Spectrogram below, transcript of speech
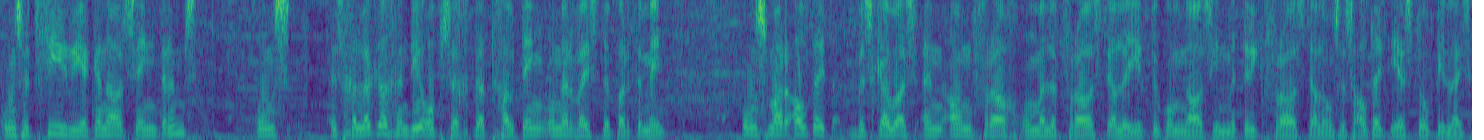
Ons het vier rekenaarsentrums. Ons is gelukkig in die opsig dat Gauteng Onderwysdepartement ons maar altyd beskou as in aanvraag om hulle vraestelle hier toe kom nasien matriekvraestelle. Ons is altyd eerste op die lys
